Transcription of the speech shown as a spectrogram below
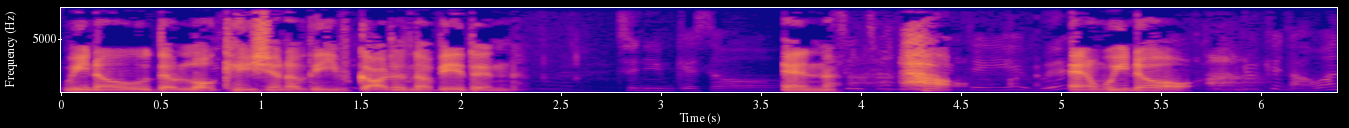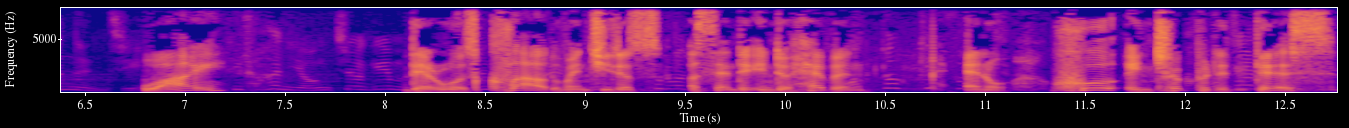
We know the location of the Garden of Eden, and how, and we know why there was cloud when Jesus ascended into heaven and who interpreted this?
